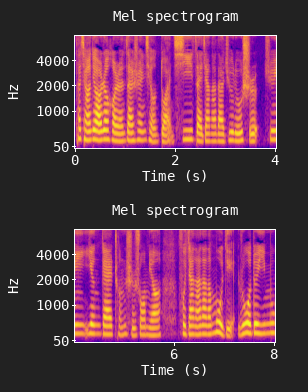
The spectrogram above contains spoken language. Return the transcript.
他强调，任何人在申请短期在加拿大居留时，均应该诚实说明赴加拿大的目的。如果对移民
